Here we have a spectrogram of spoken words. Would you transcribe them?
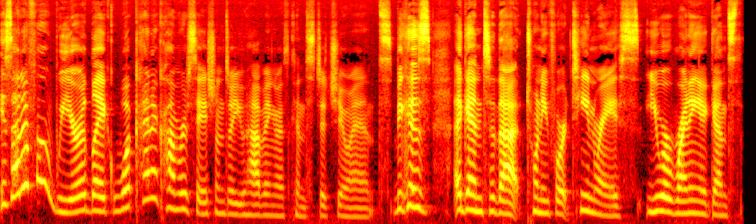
Is that ever weird? Like, what kind of conversations are you having with constituents? Because, again, to that 2014 race, you were running against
